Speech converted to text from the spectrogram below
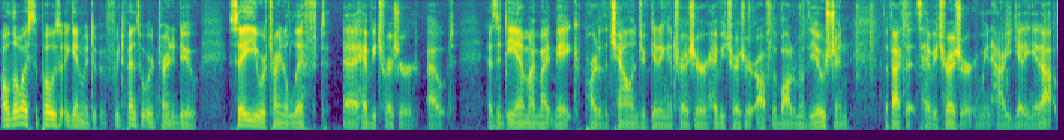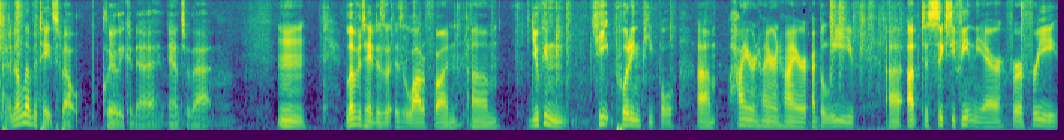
Although I suppose again, it depends what we're trying to do. Say you were trying to lift a heavy treasure out. As a DM, I might make part of the challenge of getting a treasure, heavy treasure, off the bottom of the ocean, the fact that it's heavy treasure. I mean, how are you getting it up? And a levitate spell clearly could uh, answer that. Mm. Levitate is a, is a lot of fun. Um, you can keep putting people um, higher and higher and higher, I believe, uh, up to 60 feet in the air for a free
